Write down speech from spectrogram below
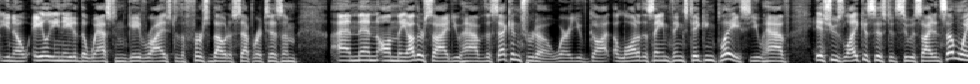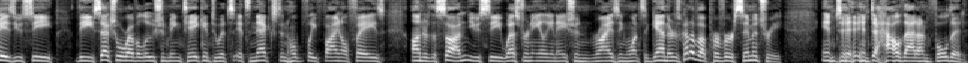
You know, alienated the West and gave rise to the first bout of separatism. And then on the other side, you have the second Trudeau, where you've got a lot of the same things taking place. You have issues like assisted suicide. In some ways, you see the sexual revolution being taken to its its next and hopefully final phase under the sun. You see Western alienation rising once again. There's kind of a perverse symmetry into into how that unfolded.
